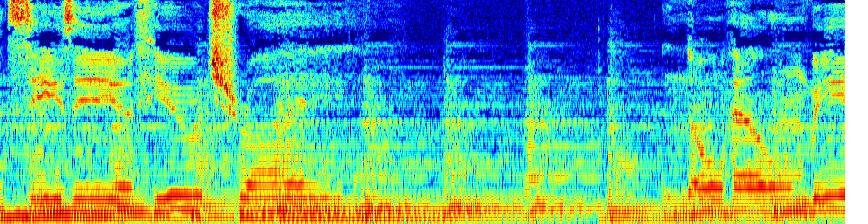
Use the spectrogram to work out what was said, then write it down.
It's easy if you try. No hell below.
